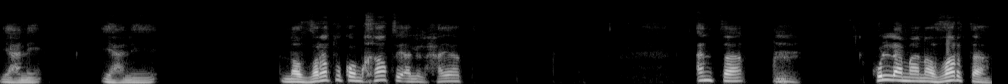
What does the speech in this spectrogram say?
يعني يعني نظرتكم خاطئة للحياة. أنت كلما نظرت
